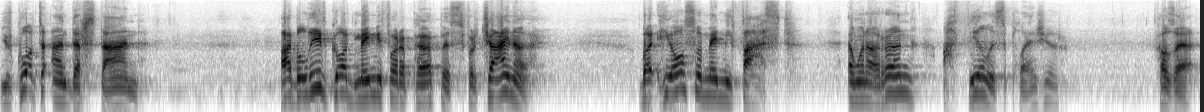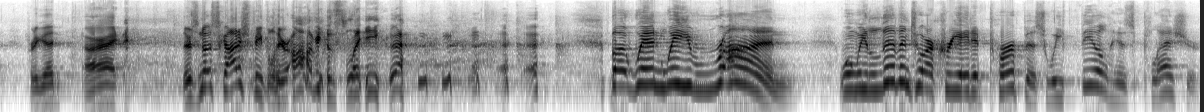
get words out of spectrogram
you've got to understand. I believe God made me for a purpose, for China. But He also made me fast. And when I run, I feel His pleasure. How's that? Pretty good? All right. There's no Scottish people here, obviously. but when we run, when we live into our created purpose, we feel His pleasure.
